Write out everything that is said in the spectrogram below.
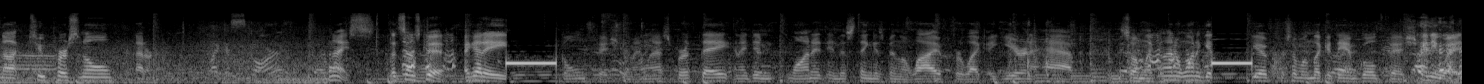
not too personal. I don't know. Like a scarf? Nice. That sounds good. I got a gold goldfish for my last birthday, and I didn't want it, and this thing has been alive for like a year and a half. So I'm like, I don't want to get a gift for someone like a damn goldfish. Anyway,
